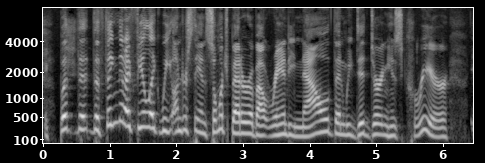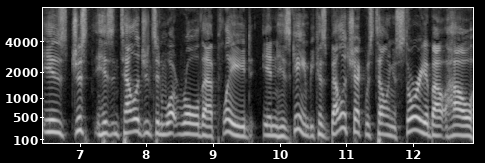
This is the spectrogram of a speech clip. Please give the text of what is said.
but the the thing that I feel like we understand so much better about Randy now than we did during his career is just his intelligence and what role that played in his game. Because Belichick was telling a story about how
